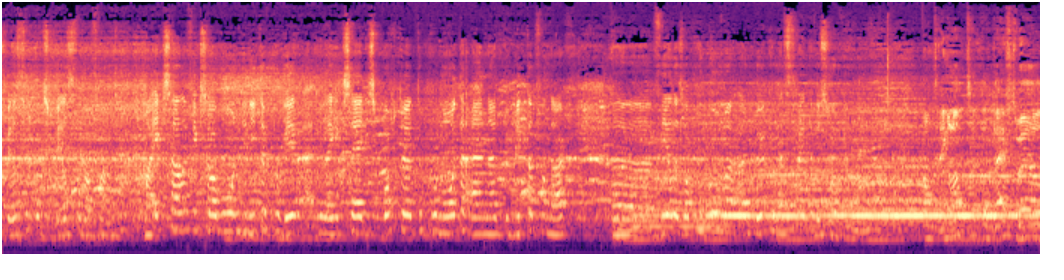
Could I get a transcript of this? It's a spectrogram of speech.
speelster tot speelster afhangt. Maar ik zelf, ik zou gewoon genieten, proberen, gelijk ik zei, die sport te promoten en het publiek dat vandaag veel is opgekomen een leuke wedstrijd te besloten. Want Engeland, dat blijft wel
